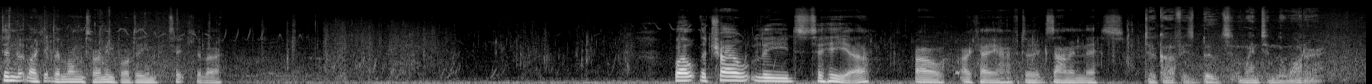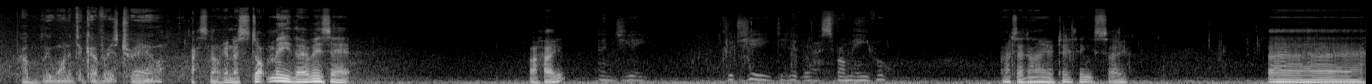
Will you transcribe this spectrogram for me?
didn't look like it belonged to anybody in particular. Well, the trail leads to here. Oh, okay, I have to examine this. Took off his boots and went in the water. Probably wanted to cover his trail. That's not going to stop me, though, is it? I hope. And ye, could ye deliver us from evil? I don't know, I don't think so. Uh...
